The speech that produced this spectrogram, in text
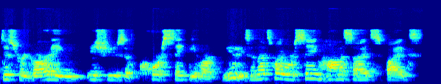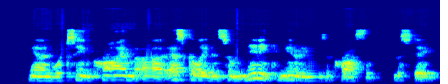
disregarding issues of core safety of our communities. And that's why we're seeing homicide spikes and we're seeing crime uh, escalate in so many communities across the, the state.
